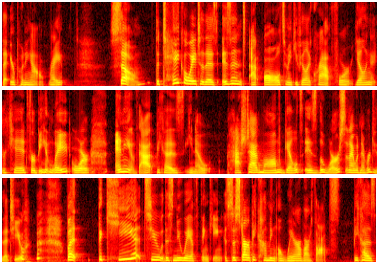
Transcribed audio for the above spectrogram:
that you're putting out, right? So, the takeaway to this isn't at all to make you feel like crap for yelling at your kid for being late or any of that because, you know, hashtag mom guilt is the worst and I would never do that to you. but the key to this new way of thinking is to start becoming aware of our thoughts because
